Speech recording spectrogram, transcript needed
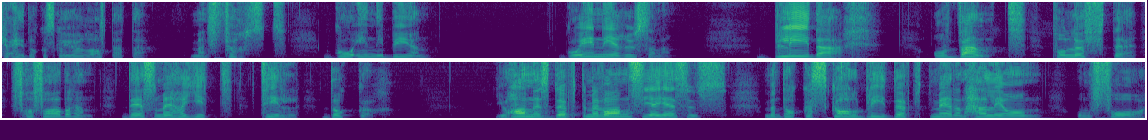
OK, dere skal gjøre alt dette, men først gå inn i byen. Gå inn i Jerusalem. Bli der og vent på løftet fra Faderen, det som jeg har gitt til dere. Johannes døpte med vann, sier Jesus, men dere skal bli døpt med Den hellige ånd om få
